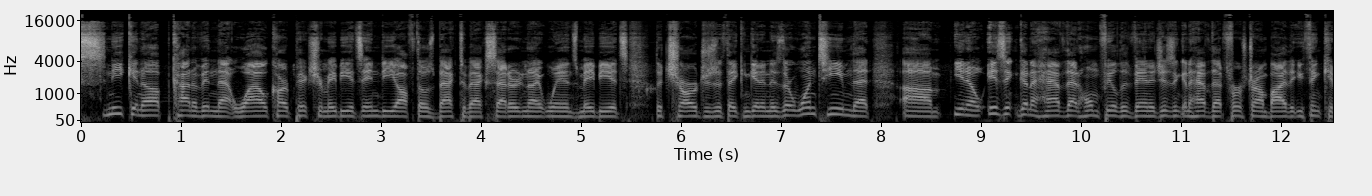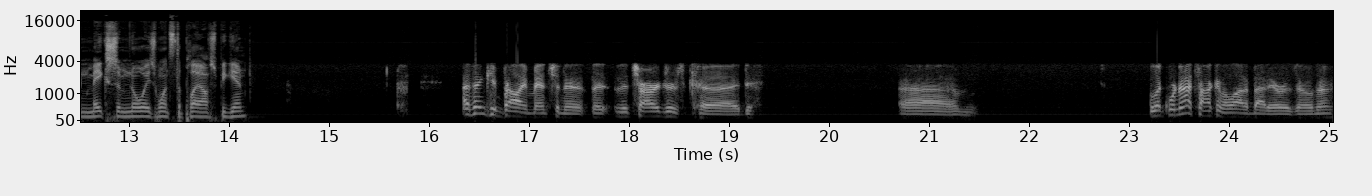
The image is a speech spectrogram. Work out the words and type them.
sneaking up, kind of in that wild card picture? Maybe it's Indy off those back-to-back Saturday night wins. Maybe it's the Chargers if they can get in. Is there one team that um, you know isn't going to have that home field advantage? Isn't going to have that first round bye that you think can make some noise once the playoffs begin? I think you probably mentioned it. The, the Chargers could. Um, look, we're not talking a lot about Arizona,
